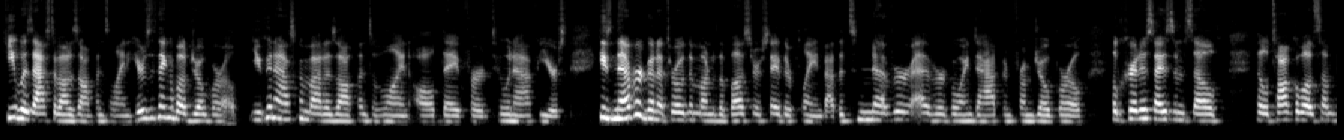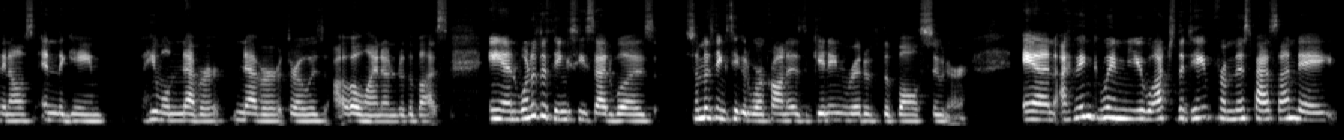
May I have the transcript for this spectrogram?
he was asked about his offensive line, here's the thing about Joe Burrow. You can ask him about his offensive line all day for two and a half years. He's never going to throw them under the bus or say they're playing bad. That's never, ever going to happen from Joe Burrow. He'll criticize himself, he'll talk about something else in the game, he will never, never throw his O line under the bus. And one of the things he said was some of the things he could work on is getting rid of the ball sooner. And I think when you watch the tape from this past Sunday,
